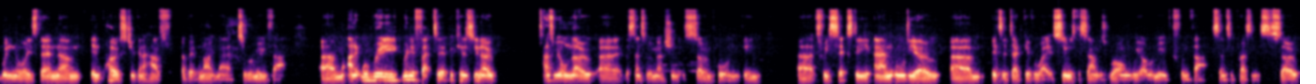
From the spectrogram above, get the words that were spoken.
wind noise, then um, in post you're going to have a bit of a nightmare to remove that. Um, and it will really, really affect it because, you know, as we all know, uh, the sense of immersion is so important in uh, 360 and audio um, is a dead giveaway. As soon as the sound is wrong, we are removed from that sense of presence. So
